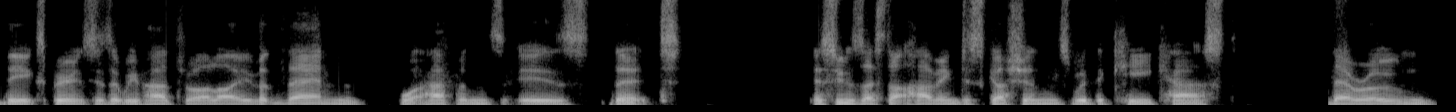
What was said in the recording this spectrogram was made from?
the experiences that we've had through our lives. But then what happens is that as soon as I start having discussions with the key cast, their own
